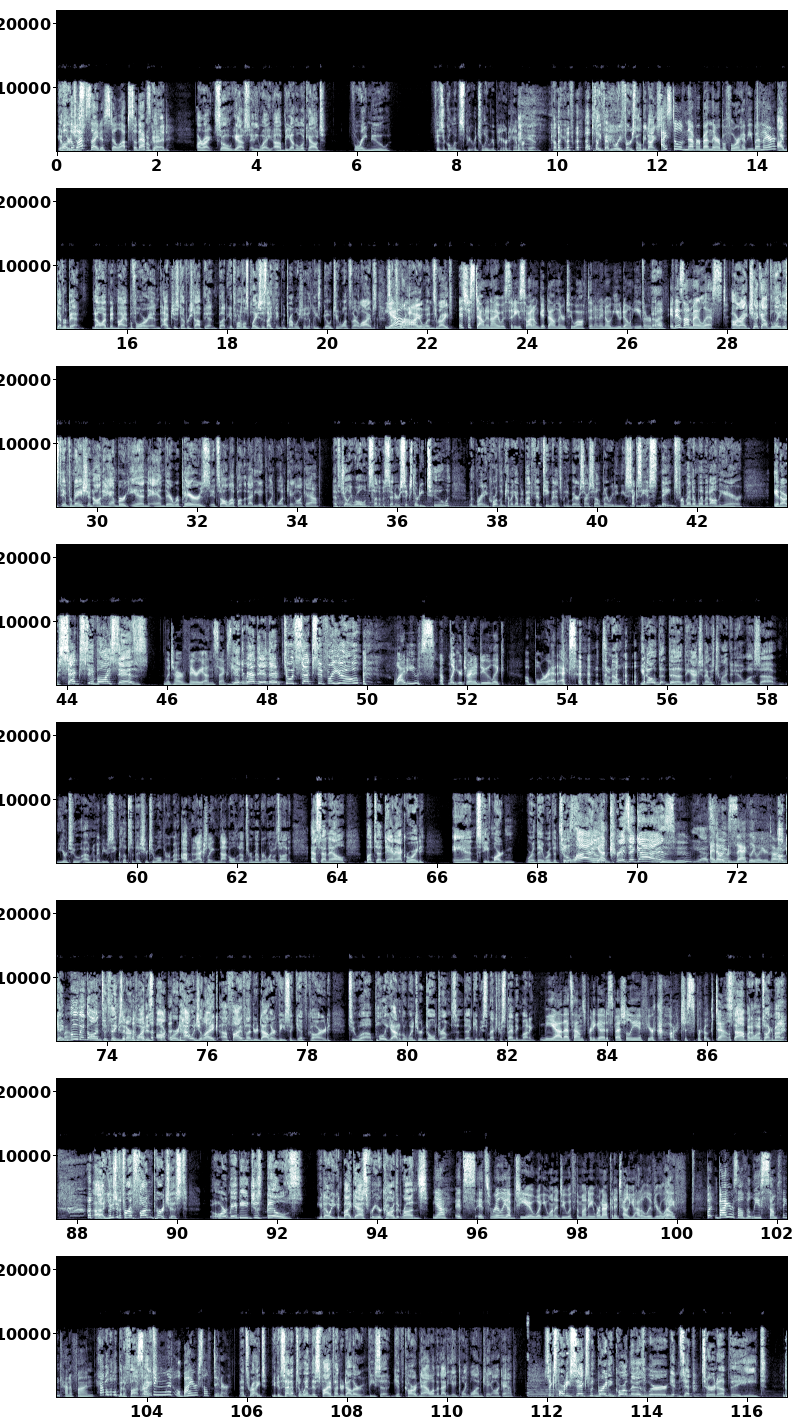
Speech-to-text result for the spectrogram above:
If well, the just- website is still up, so that's Okay. good. All right. So yes. Anyway, uh, be on the lookout for a new physical and spiritually repaired Hamburg Inn coming in hopefully February 1st. That'll be nice. I still have never been there before. Have you been there? I've never been. No, I've been by it before and I've just never stopped in. But it's one of those places I think we probably should at least go to once in our lives. Since Yeah. we're Iowans, right? It's just down in Iowa City, so I don't get down there too often, and I know you don't either, No. but it is on my list. All right, check out the latest information on Hamburg Inn and their repairs. It's all up on the 98.1 K-Hawk app. That's Jelly Roll and Son of a Sinner. 632 with Brady Cortland. Coming up in about 15 minutes, we embarrass ourselves by reading the sexiest names for men and women on the air in our sexy voices. Which are very unsexy. Get ready, they're too sexy for you. Why do you sound like you're trying to do like a Borat accent? I don't know. You know, the, the the accent I was trying to do was uh you're too I don't know, maybe you've seen clips of this. You're too old to remember. I'm actually not old enough to remember it when it was on SNL, but uh, Dan Aykroyd and Steve Martin where they were the two Two- wild yep. and crazy guys. Yes. I know sir. exactly what you're talking Okay, about. Okay, moving on to things that aren't quite as awkward. How would you like a $500 Visa gift card to uh, pull you out of the winter doldrums and uh, give you some extra spending money? Yeah, that sounds pretty good, especially if your car just broke down. Stop. I don't want to talk about it. Uh, use it for a fun purchase or maybe just bills. You know, you can buy gas for your car that runs. Yeah, it's it's really up to you what you want to do with the money. We're not going to tell you how to live your life. But buy yourself at least something kind of fun. Have a little bit of fun, right? Something little. Buy yourself dinner. That's right. You can sign up to win this $500 Visa gift card now on the 98.1 K-Hawk app. 646 with Braden Cortland as we're getting set to turn up the heat.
